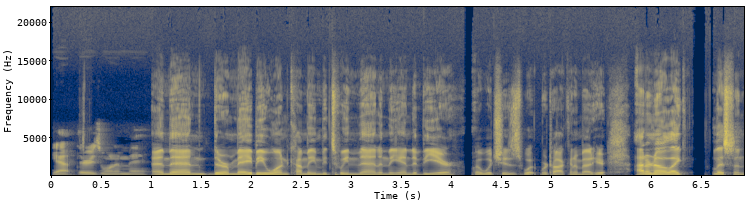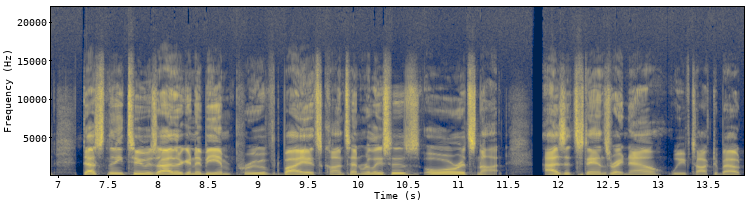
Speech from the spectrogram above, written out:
Yeah, there is one in May. And then there may be one coming between then and the end of the year, which is what we're talking about here. I don't know. Like, listen, Destiny 2 is either going to be improved by its content releases or it's not. As it stands right now, we've talked about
